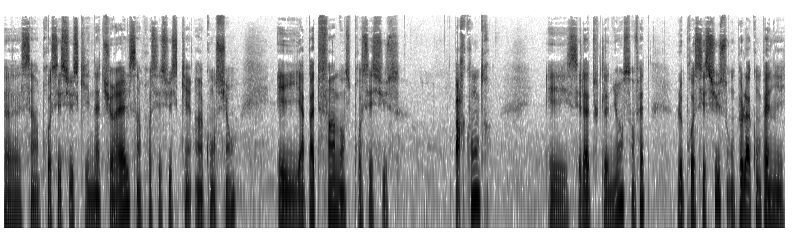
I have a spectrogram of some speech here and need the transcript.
Euh, c'est un processus qui est naturel, c'est un processus qui est inconscient et il n'y a pas de fin dans ce processus. Par contre, et c'est là toute la nuance en fait, le processus, on peut l'accompagner,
